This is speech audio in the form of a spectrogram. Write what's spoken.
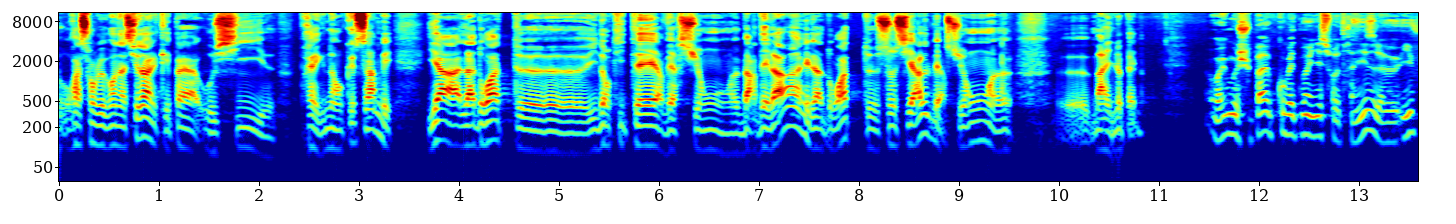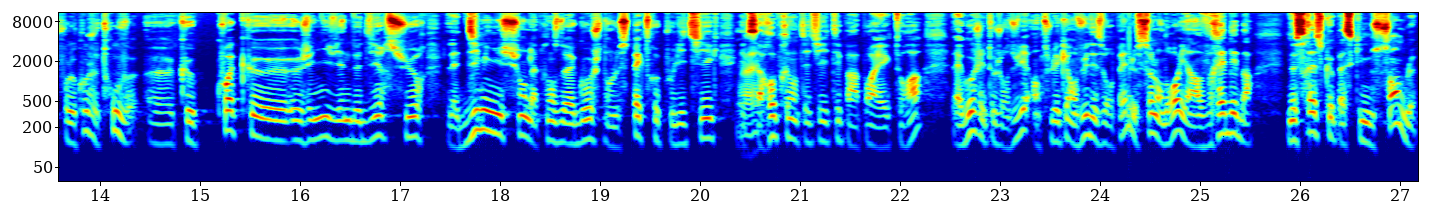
Rassemblement national, qui n'est pas aussi prégnant que ça, mais il y a la droite identitaire version Bardella et la droite sociale version Marine Le Pen. Oui, moi je suis pas complètement aligné sur votre analyse. Euh, Yves, pour le coup, je trouve euh, que quoi que Eugénie vienne de dire sur la diminution de la présence de la gauche dans le spectre politique et de sa représentativité par rapport à l'électorat, la gauche est aujourd'hui, en tous les cas en vue des européennes, le seul endroit où il y a un vrai débat. Ne serait-ce que parce qu'il me semble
